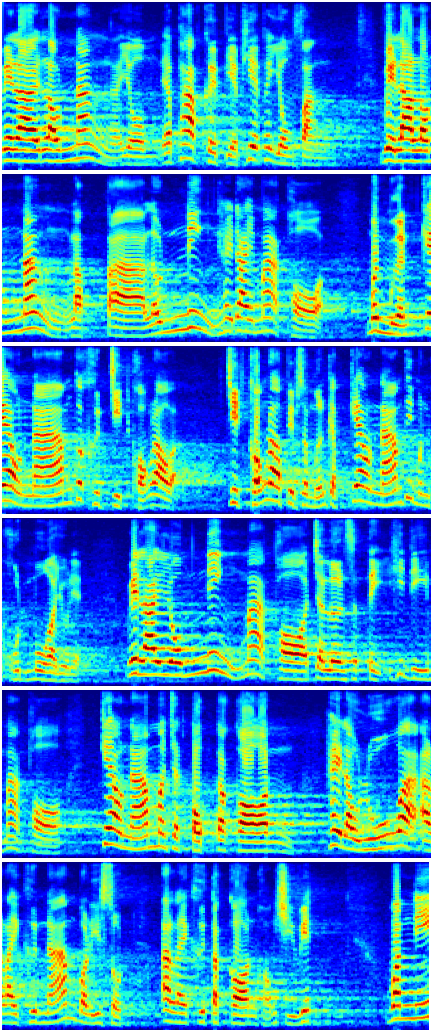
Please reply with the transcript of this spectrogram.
เวลาเรานั่งโยมเนี่ยภาพเคยเปรียบเทียบให้โยมฟัง เวลาเรานั่งหลับตาแล้วนิ่งให้ได้มากพอ มันเหมือนแก้วน้ำก็คือจิตของเราอะจิตของเราเปรียบเสมือนกับแก้วน้ำที่มันขุ่นมัวอยู่เนี่ย เวลาโยมนิ่งมากพอจเจริญสติที่ดีมากพอ แก้วน้ำมันจะตกตะกอนให้เรารู้ว่าอะไรคือน้ำบริสุทธิ์ อะไรคือตะกอนของชีวิต วันนี้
